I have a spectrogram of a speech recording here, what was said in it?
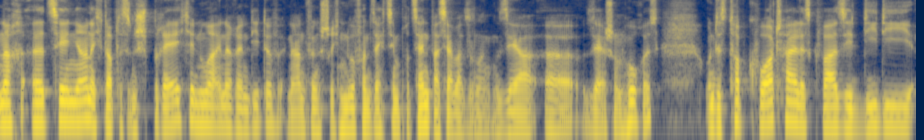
nach äh, zehn Jahren. Ich glaube, das entspräche nur eine Rendite, in Anführungsstrichen nur von 16 Prozent, was ja aber sozusagen sehr, äh, sehr schon hoch ist. Und das Top-Quartile ist quasi die, die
